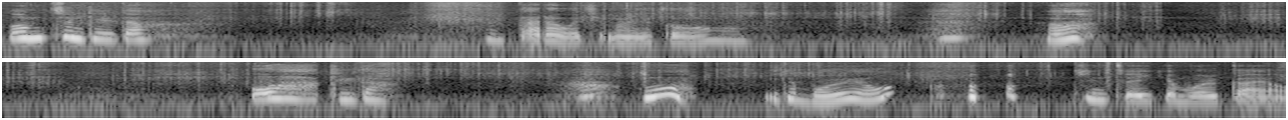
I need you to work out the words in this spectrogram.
엄청 길다. 따라오지 말고. 아. 와, 길다. 오, 이게 뭐예요? 진짜 이게 뭘까요?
